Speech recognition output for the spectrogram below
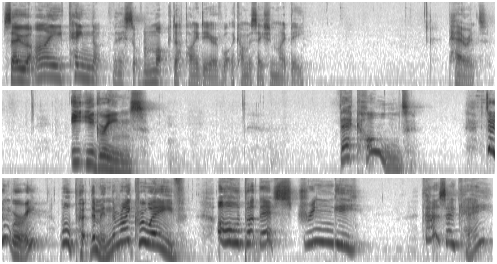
So I came up with this sort of mocked up idea of what the conversation might be. Parent, eat your greens. They're cold. Don't worry, we'll put them in the microwave. Oh, but they're stringy. That's okay.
